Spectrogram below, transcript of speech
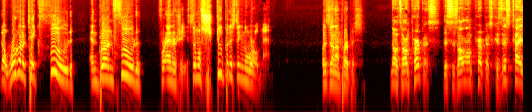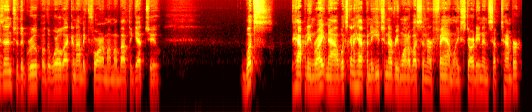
No, we're going to take food and burn food for energy. It's the most stupidest thing in the world, man. But it's done on purpose. No, it's on purpose. This is all on purpose because this ties into the group of the World Economic Forum I'm about to get to what's happening right now, what's going to happen to each and every one of us in our family starting in September.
